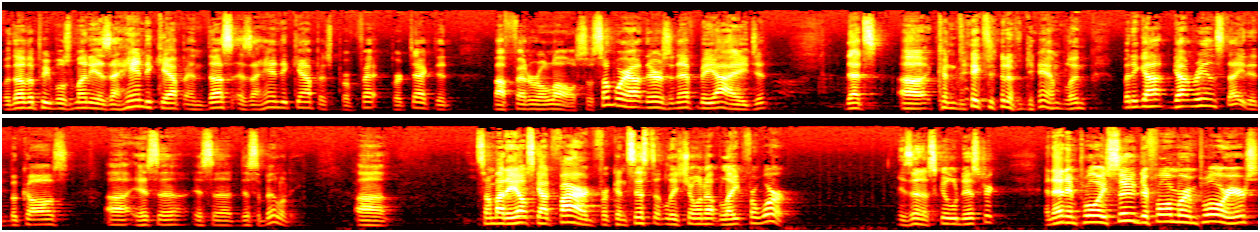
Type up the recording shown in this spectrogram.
with other people's money is a handicap, and thus, as a handicap, is perfect, protected by federal law. So, somewhere out there is an FBI agent that's uh, convicted of gambling, but he got, got reinstated because uh, it's, a, it's a disability. Uh, somebody else got fired for consistently showing up late for work. Is in a school district, and that employee sued their former employers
